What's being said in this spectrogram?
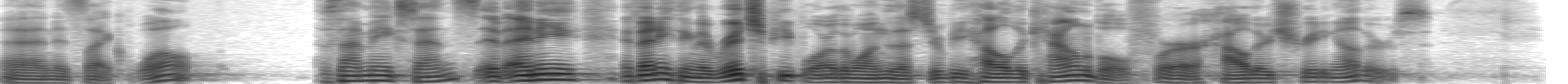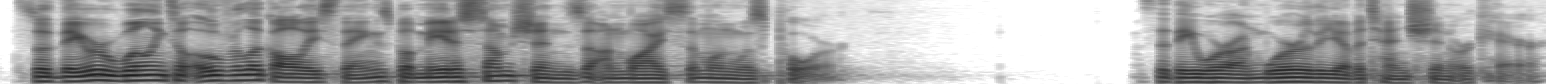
And it's like, well, does that make sense? If any, if anything, the rich people are the ones that should be held accountable for how they're treating others. So they were willing to overlook all these things, but made assumptions on why someone was poor. So they were unworthy of attention or care.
